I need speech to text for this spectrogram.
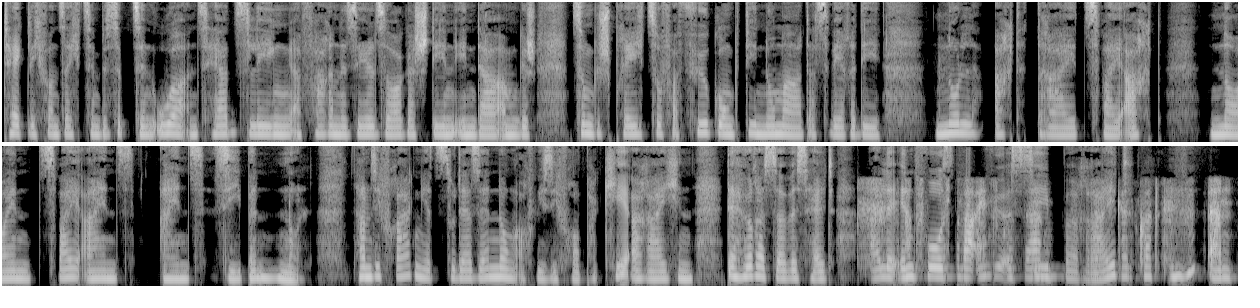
täglich von 16 bis 17 Uhr ans Herz legen. Erfahrene Seelsorger stehen Ihnen da am, zum Gespräch zur Verfügung. Die Nummer, das wäre die 08328 921 170. Haben Sie Fragen jetzt zu der Sendung, auch wie Sie Frau Paquet erreichen? Der Hörerservice hält alle Infos für Sie bereit. Ganz kurz. Mhm. Ähm,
